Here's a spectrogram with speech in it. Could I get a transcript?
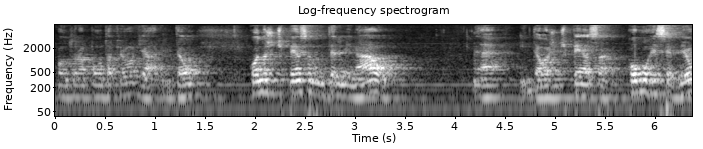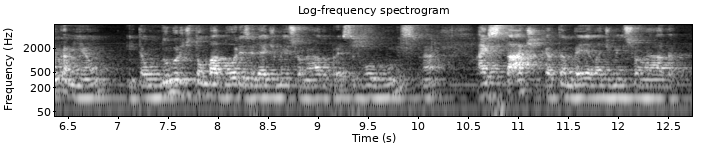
quanto na ponta ferroviária. Então, quando a gente pensa num terminal, né, então a gente pensa como receber o caminhão, então o número de tombadores ele é dimensionado para esses volumes, né? a estática também ela é dimensionada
